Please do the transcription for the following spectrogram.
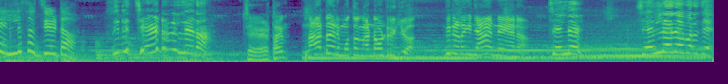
ചെല്ല് സച്ചേട്ടാ നിന്റെ ചേട്ടനില്ലേടാ. ചേട്ടൻ നാട്ടുകാർ മൊത്തം കണ്ടോണ്ടിരിക്കുക നിന്നിടക്ക് ഞാൻ എന്നെ ചെയ്യാനാ? ചെല്ലേ. ചെല്ലേ പറഞ്ഞേ.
